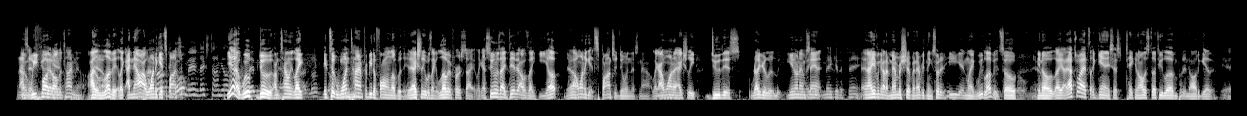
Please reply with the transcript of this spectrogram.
and i And said we do Fuck that all the time now. I Yeah. love it. Like I now I I'd want to get love go, sponsored. man. Next time y'all Yeah, we'll let me dude. know, I'm man. telling you, like I'd love to it took one mm-hmm. time for me to fall in love with it. It actually was like love at first sight. Like as soon as I did it, I was like, "Yup, Yeah. I want to get sponsored doing this now. Like I want to mm-hmm. actually do this regularly." You know what I'm Make saying? it, make it a thing. and I even got a membership and everything. So did he, and like we love it. So dope, you know, like that's why it's again, it's just taking all the stuff you love and putting it all together. yeah.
